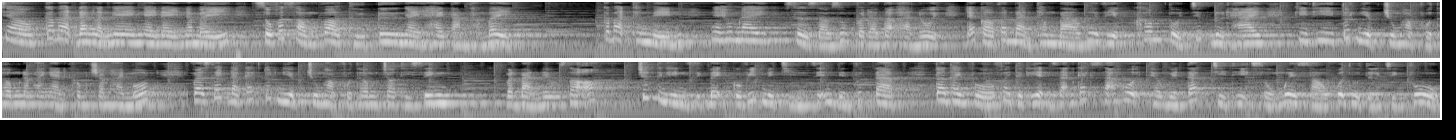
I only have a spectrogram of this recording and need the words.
chào, các bạn đang lắng nghe ngày này năm ấy, số phát sóng vào thứ tư ngày 28 tháng 7. Các bạn thân mến, ngày hôm nay, Sở Giáo dục và Đào tạo Hà Nội đã có văn bản thông báo về việc không tổ chức đợt 2 kỳ thi tốt nghiệp trung học phổ thông năm 2021 và xét đặc cách tốt nghiệp trung học phổ thông cho thí sinh. Văn bản nêu rõ, Trước tình hình dịch bệnh COVID-19 diễn biến phức tạp, toàn thành phố phải thực hiện giãn cách xã hội theo nguyên tắc chỉ thị số 16 của Thủ tướng Chính phủ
